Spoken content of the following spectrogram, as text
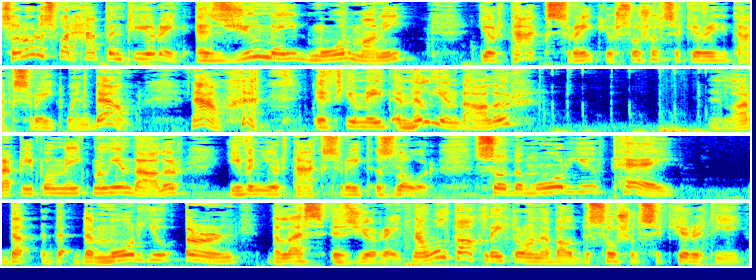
So notice what happened to your rate as you made more money your tax rate your social security tax rate went down. Now if you made a million dollar a lot of people make million dollar even your tax rate is lower. So the more you pay the, the, the more you earn, the less is your rate. Now we'll talk later on about the social security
